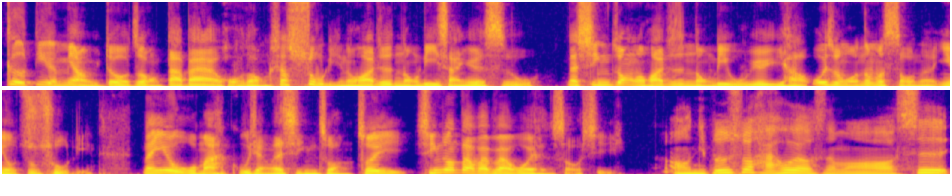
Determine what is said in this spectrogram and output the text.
各地的庙宇都有这种大拜拜活动，像树林的话就是农历三月十五，那新庄的话就是农历五月一号。为什么我那么熟呢？因为我住树林，那因为我妈故乡在新庄，所以新庄大拜拜我也很熟悉。哦，你不是说还会有什么是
